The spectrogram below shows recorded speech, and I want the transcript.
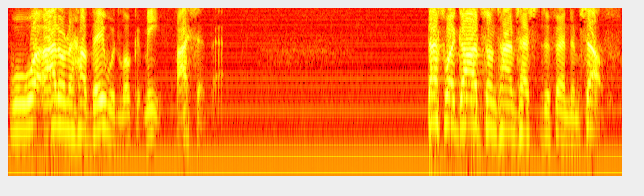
Well, what, I don't know how they would look at me if I said that. That's why God sometimes has to defend himself.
